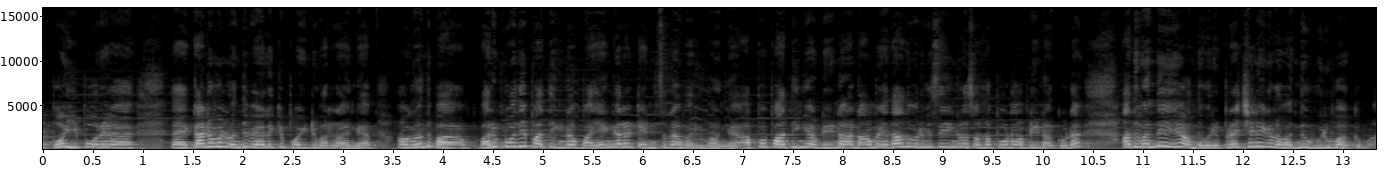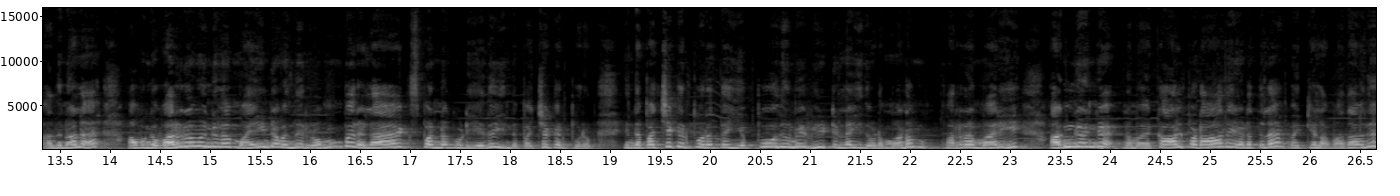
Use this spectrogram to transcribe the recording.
அப்போது இப்போ ஒரு கணவன் வந்து வேலைக்கு போயிட்டு வர்றாங்க. அவங்க வந்து ப வரும்போதே பார்த்தீங்கன்னா பயங்கர டென்ஷனாக வருவாங்க. அப்போ பார்த்தீங்க அப்படின்னா நாம் ஏதாவது ஒரு விஷயங்களை சொல்ல போனோம் அப்படின்னா கூட அது வந்து அந்த ஒரு பிரச்சனைகளை வந்து உருவாக்கும். அதனால் அவங்க வர்றவங்கள மைண்டை வந்து ரொம்ப ரிலாக்ஸ் பண்ணக்கூடியது இந்த பச்சை கற்பூரம். இந்த பச்சை கற்பூரத்தை எப்போதுமே வீட்டில் இதோட மனம் வர்ற மாதிரி அங்கங்கே நம்ம கால்படாத இடத்துல வைக்கலாம். அதாவது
